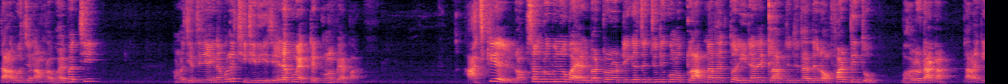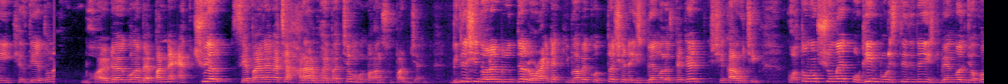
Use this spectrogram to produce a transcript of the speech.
তারা বলছে, না, আমরা ভয় পাচ্ছি। আমরা যেতে চাই না বলে চিঠি দিয়েছে। এরকম একটা কোনো ব্যাপার। আজকে রবসান রুবিনো বা অ্যালবার্টো রড্রিগেজের যদি কোনো ক্লাব না থাকতো আর ইরানের ক্লাব যদি তাদের অফার দিত ভালো টাকা, তারা কি খেলতে যেত না? ভয় টয় কোনো ব্যাপার না অ্যাকচুয়াল সেপায়নের কাছে হারার ভয় পাচ্ছে মোহনবাগান সুপার জায়েন্ট। বিদেশি দলের বিরুদ্ধে লড়াইটা কীভাবে করতে হয় সেটা ইস্টবেঙ্গলের থেকে শেখা উচিত। কত মরশুমে কঠিন পরিস্থিতিতে ইস্টবেঙ্গল যখন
